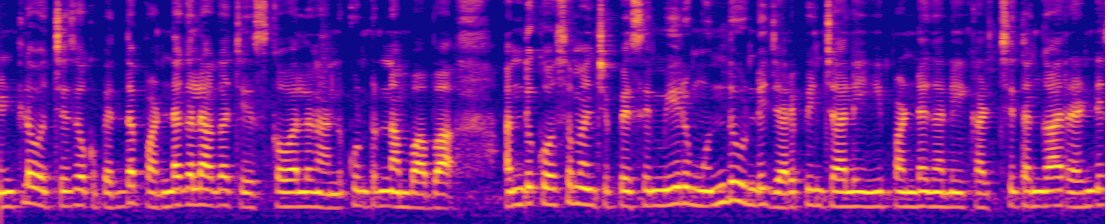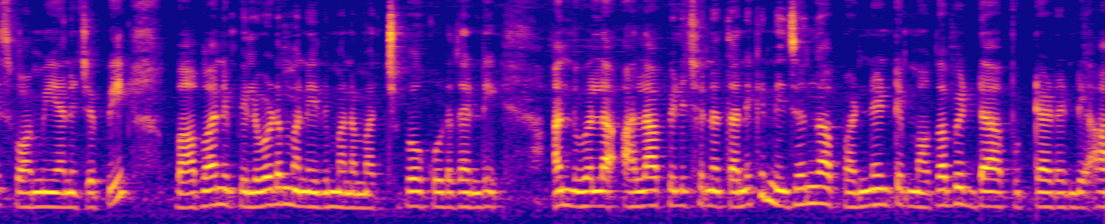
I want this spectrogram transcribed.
ఇంట్లో వచ్చేసి ఒక పెద్ద పండగలాగా చేసుకోవాలని అనుకుంటున్నాం బాబా. అందుకోసం అని చెప్పేసి మీరు ముందు ఉండి జరిపించాలి ఈ పండగని ఖచ్చితంగా రండి స్వామి అని చెప్పి బాబాని పిలవడం అనేది మనం మర్చిపోకూడదండి. అందు అందువల్ల అలా పిలిచిన తనకి నిజంగా పన్నెంటి మగబిడ్డ పుట్టాడండి. ఆ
